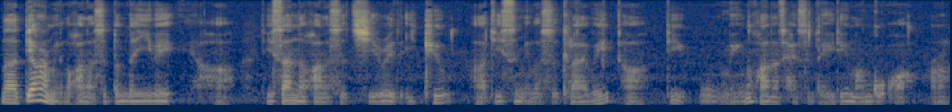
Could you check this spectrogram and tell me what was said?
那第二名的话呢是奔奔 EV 啊，第三的话呢是奇瑞的 EQ 啊，第四名的是克莱威啊。第五名的话呢，才是雷丁芒果啊。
